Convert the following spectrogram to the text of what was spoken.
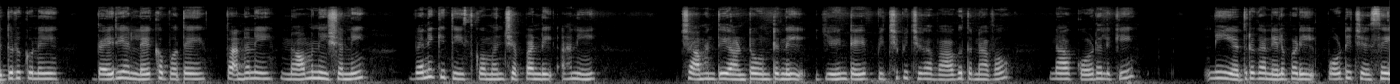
ఎదుర్కొనే ధైర్యం లేకపోతే తనని నామినేషన్ని వెనక్కి తీసుకోమని చెప్పండి అని చామంతి అంటూ ఉంటుంది. ఏంటే పిచ్చి పిచ్చిగా వాగుతున్నావో? నా కోడలికి నీ ఎదురుగా నిలబడి పోటీ చేసే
